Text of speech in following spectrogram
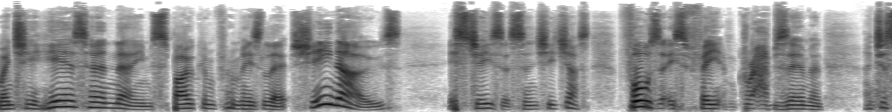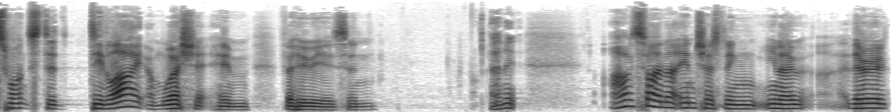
when she hears her name spoken from his lips, she knows it's Jesus. And she just falls at his feet and grabs him and, and just wants to delight and worship him for who he is. And, and it, I would find that interesting. You know, there are at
